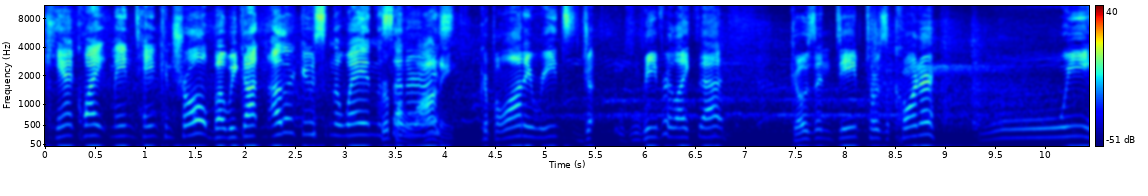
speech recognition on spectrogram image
Can't quite maintain control, but we got another goose in the way in the center Kripalani. ice. Kripalani reads J- Weaver like that. Goes in deep towards the corner. We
